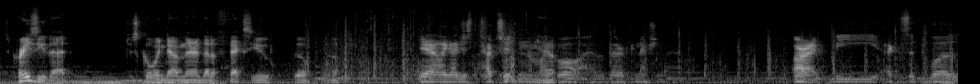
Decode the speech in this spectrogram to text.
It's crazy that just going down there that affects you. Still, you know? Yeah, like I just touch it and I'm like, oh, I have a better connection now. All right, the exit was.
